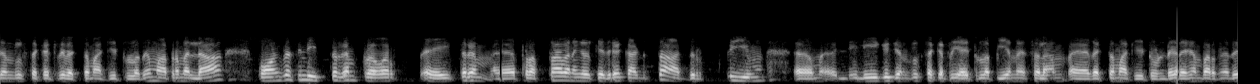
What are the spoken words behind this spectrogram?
ജനറൽ സെക്രട്ടറി വ്യക്തമാക്കിയിട്ടുള്ളത്. മാത്രമല്ല കോൺഗ്രസിന്റെ ഇത്തരം പ്രവർ ഇത്തരം പ്രസ്താവനകൾക്കെതിരെ കടുത്ത അതിർത്തിയും ലീഗ് ജനറൽ സെക്രട്ടറി ആയിട്ടുള്ള പി എം എ സലാം വ്യക്തമാക്കിയിട്ടുണ്ട്. അദ്ദേഹം പറഞ്ഞത്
